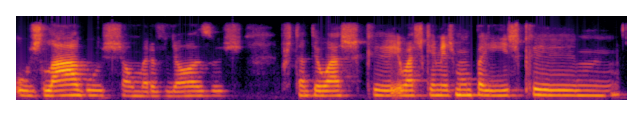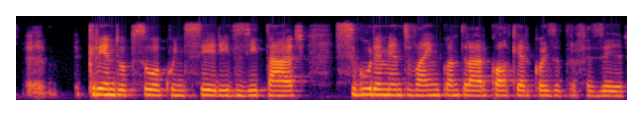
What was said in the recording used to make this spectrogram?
os lagos são maravilhosos. Portanto, eu acho que eu acho que é mesmo um país que querendo a pessoa conhecer e visitar, seguramente vai encontrar qualquer coisa para fazer.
